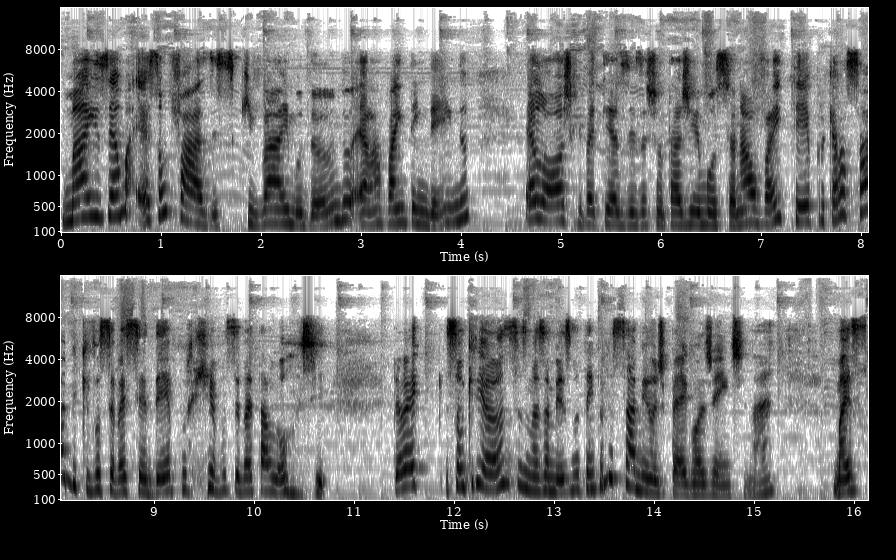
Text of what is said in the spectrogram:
Mas é uma, é, são fases que vai mudando, ela vai entendendo. É lógico que vai ter, às vezes, a chantagem emocional, vai ter, porque ela sabe que você vai ceder porque você vai estar longe. Então, é, são crianças, mas ao mesmo tempo eles sabem onde pegam a gente, né? Mas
